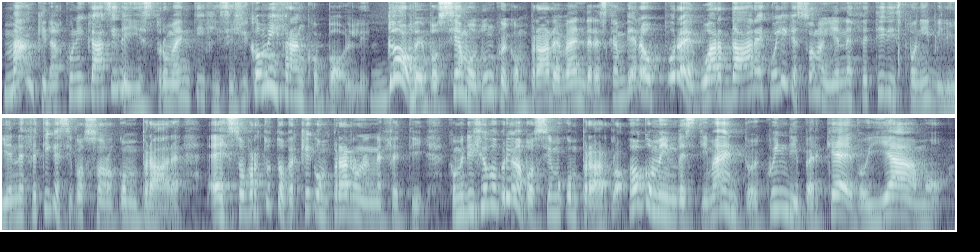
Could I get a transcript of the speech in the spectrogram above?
ma anche in alcuni casi degli strumenti fisici come i francobolli, dove possiamo dunque comprare, vendere, scambiare oppure guardare quelli che sono gli NFT disponibili, gli NFT che si possono comprare e soprattutto perché comprare un NFT. Come come dicevo prima possiamo comprarlo o come investimento e quindi perché vogliamo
